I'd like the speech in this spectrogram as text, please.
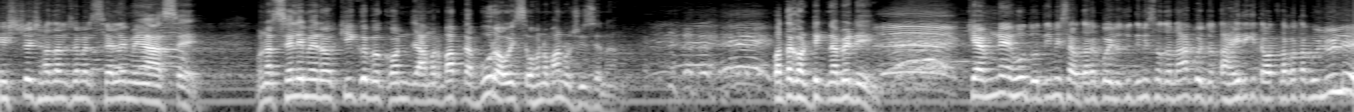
নিশ্চয়ই সাধারণ সাহেবের ছেলে মেয়ে আছে। ওনার ছেলে মেয়েরও কি করবে কন যে আমার বাপটা বুড়া হয়েছে ওখানে মানুষ হয়েছে না। কথা কন ঠিক না বেটি কেমনে হু দুদি মিশা তারা কইলে, যদি মিশা না কইতো তাহিরি কি ততলা কথা কইলইলে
